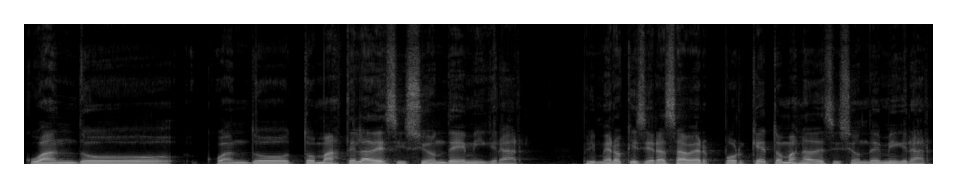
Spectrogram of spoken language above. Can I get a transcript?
cuando, cuando tomaste la decisión de emigrar? Primero quisiera saber por qué tomas la decisión de emigrar.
